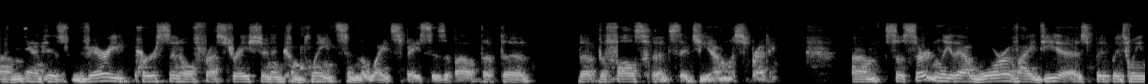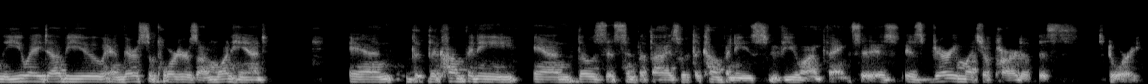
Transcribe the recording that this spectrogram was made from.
Um, and his very personal frustration and complaints in the white spaces about the, the, the, the falsehoods that GM was spreading. Um, so certainly that war of ideas between the UAW and their supporters on one hand, and the, the, company and those that sympathize with the company's view on things is is very much a part of this story.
